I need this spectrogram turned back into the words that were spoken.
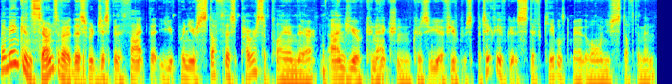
My main concerns about this would just be the fact that you, when you stuff this power supply in there and your connection, because you, if you particularly if you've got stiff cables coming out the wall and you stuff them in,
